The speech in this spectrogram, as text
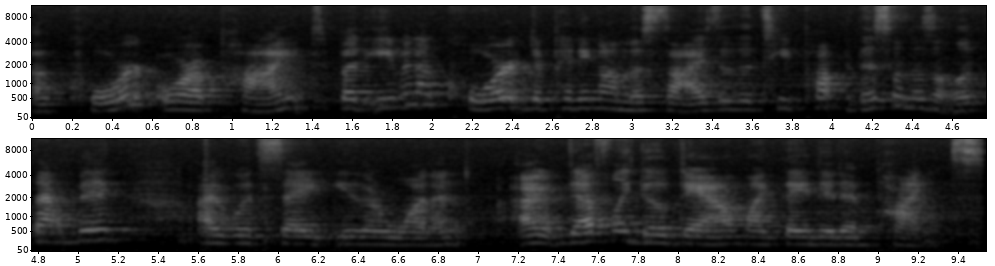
a quart or a pint, but even a quart, depending on the size of the teapot, but this one doesn't look that big, I would say either one. And I definitely go down like they did in pints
